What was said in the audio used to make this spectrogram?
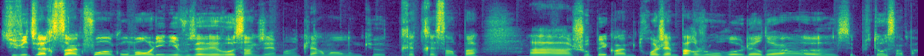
suffit de faire 5 fois un combat en ligne et vous avez vos 5 gemmes, hein, clairement. Donc euh, très très sympa à choper quand même. 3 gemmes par jour, euh, l'air de 1, c'est plutôt sympa.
